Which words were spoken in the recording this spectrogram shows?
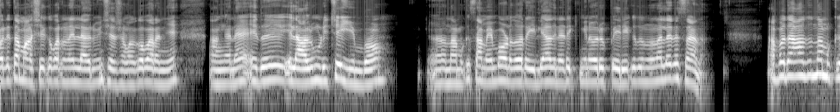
ഓരോ തമാശയൊക്കെ പറഞ്ഞ് എല്ലാവരും വിശേഷങ്ങളൊക്കെ പറഞ്ഞ് അങ്ങനെ ഇത് എല്ലാവരും കൂടി ചെയ്യുമ്പോൾ നമുക്ക് സമയം പോകണമെന്ന് അറിയില്ല. അതിനിടയ്ക്ക് ഇങ്ങനെ ഒരു ഉപ്പേരിയൊക്കെ തിന്ന് നല്ല രസമാണ് അപ്പോൾ അത് നമുക്ക്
